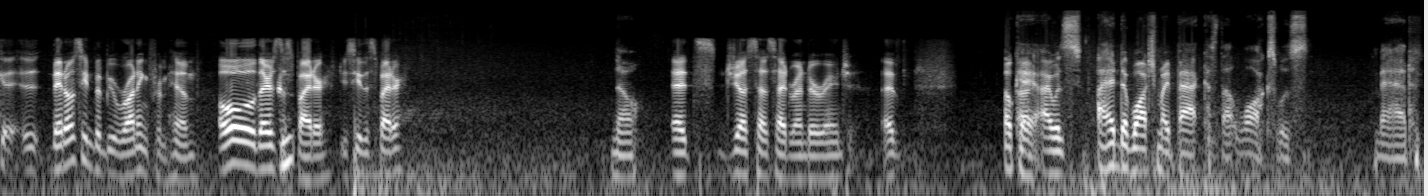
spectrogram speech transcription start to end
meat. Uh, They don't seem to be running from him. Oh, there's the Hmm? spider. Do you see the spider? No. It's just outside render range. I, Okay, Uh, I was I had to watch my back because that Lox was mad.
